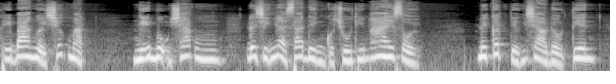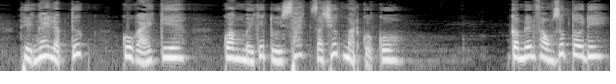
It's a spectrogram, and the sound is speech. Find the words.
Thấy ba người trước mặt. Nghĩ bụng chắc ừ, đây chính là gia đình của chú thím hai rồi. Mới cất tiếng chào đầu tiên, Thì ngay lập tức cô gái kia Quăng mấy cái túi sách ra trước mặt của cô. Cầm lên phòng giúp tôi đi.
